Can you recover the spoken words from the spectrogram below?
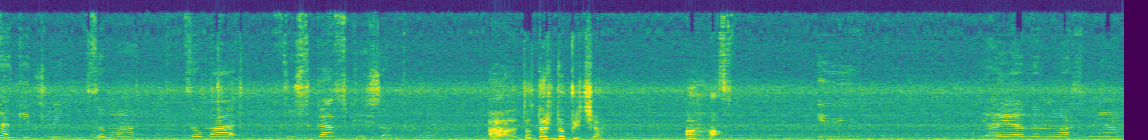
taki drink, co ma, co ma. A, to też do picia. Aha. I ja jeden raz miałam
